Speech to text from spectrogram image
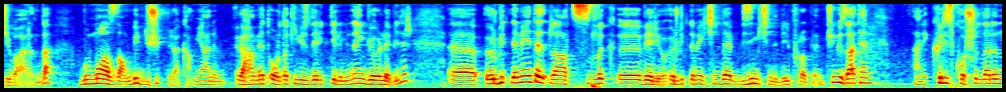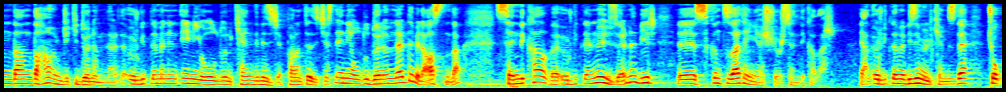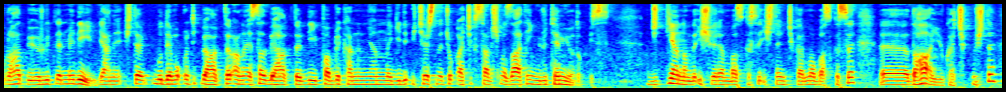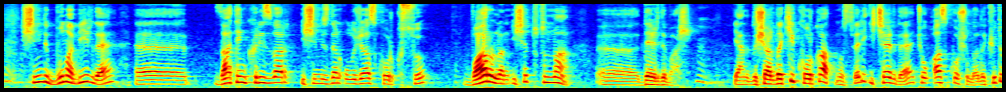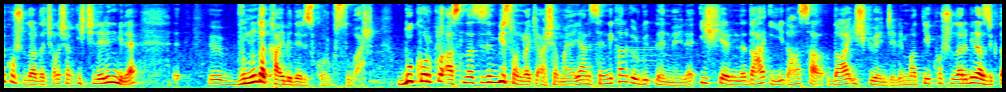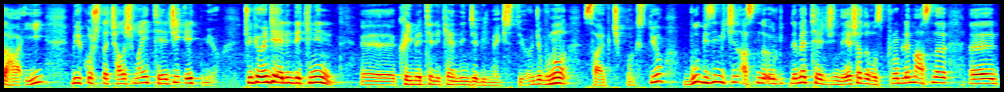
civarında. Bu muazzam bir düşük bir rakam. Yani vehamet oradaki yüzdelik diliminden görülebilir. Ee, örgütlemeye de rahatsızlık e, veriyor. Örgütlemek için de bizim için de bir problem. Çünkü zaten hani kriz koşullarından daha önceki dönemlerde örgütlemenin en iyi olduğunu kendimizce parantez içerisinde en iyi olduğu dönemlerde bile aslında sendikal ve örgütlenme üzerine bir e, sıkıntı zaten yaşıyor sendikalar. Yani örgütleme bizim ülkemizde çok rahat bir örgütlenme değil. Yani işte bu demokratik bir haktır, anayasal bir haktır deyip fabrikanın yanına gidip içerisinde çok açık tartışma zaten yürütemiyorduk biz. Ciddi anlamda işveren baskısı, işten çıkarma baskısı e, daha ayyuka çıkmıştı. Şimdi buna bir de e, zaten kriz var, işimizden olacağız korkusu, var olan işe tutunma e, derdi var. Yani dışarıdaki korku atmosferi içeride çok az koşullarda, kötü koşullarda çalışan işçilerin bile bunu da kaybederiz korkusu var. Bu korku aslında sizin bir sonraki aşamaya yani sendikal örgütlenmeyle iş yerinde daha iyi, daha sağ, daha iş güvenceli, maddi koşulları birazcık daha iyi bir koşulda çalışmayı tercih etmiyor. Çünkü önce elindekinin e, kıymetini kendince bilmek istiyor. Önce bunu sahip çıkmak istiyor. Bu bizim için aslında örgütleme tercihinde yaşadığımız problemi aslında e,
